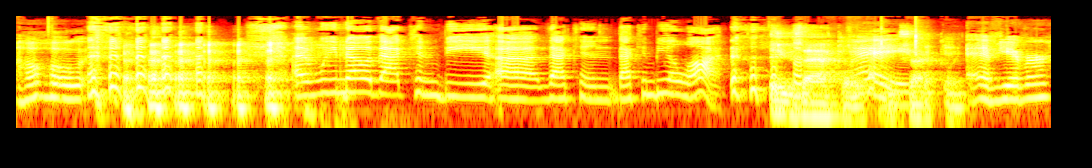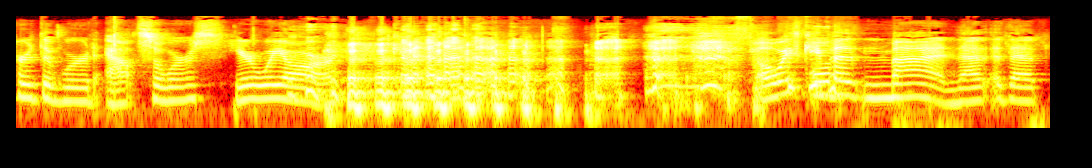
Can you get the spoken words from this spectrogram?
Oh, and we know that can be uh, that can that can be a lot. exactly. Hey, exactly. have you ever heard the word outsource? Here we are. Always keep well, it in mind that that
